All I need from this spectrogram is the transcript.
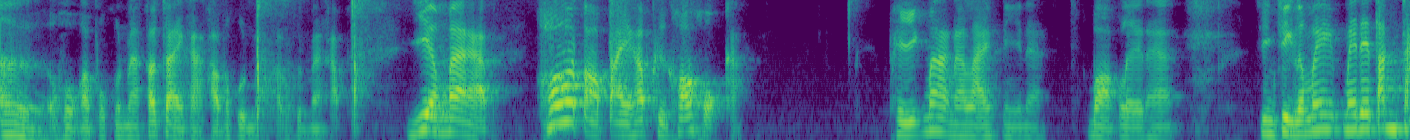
เออโอ้โหขอบพระคุณมากเข้าใจค่ะขอบพระคุณมากขอบพระคุณมากครับ เยี่ยมมากครับ ข้อต่อไปครับคือข้อหกครับพีคมากนะไลฟ์นี้นะบอกเลยนะฮะจริง ๆ แล้วไม่ไม่ได้ตั้งใจ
